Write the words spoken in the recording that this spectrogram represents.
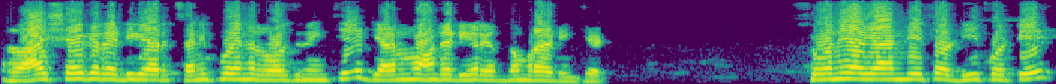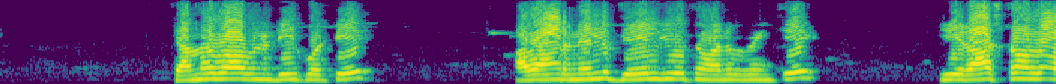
రాజశేఖర్ రెడ్డి గారు చనిపోయిన రోజు నుంచి జగన్మోహన్ రెడ్డి గారు యుద్ధం ప్రకటించాడు. సోనియా గాంధీతో ఢీ కొట్టి చంద్రబాబును ఢీ కొట్టి పదహారు నెలలు జైలు జీవితం అనుభవించి ఈ రాష్ట్రంలో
